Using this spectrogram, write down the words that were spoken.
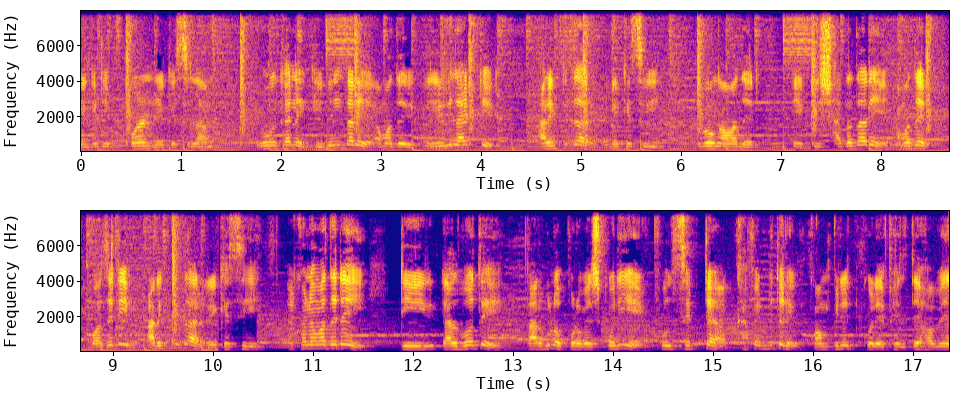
নেগেটিভ পয়েন্ট রেখেছিলাম এবং এখানে গ্রিন তারে আমাদের এলইডি লাইটটির আরেকটি তার রেখেছি এবং আমাদের একটি সাদা তারে আমাদের পজিটিভ আরেকটি তার রেখেছি। এখন আমাদের এই টি অ্যালবোতে তারগুলো প্রবেশ করিয়ে ফুল সেটটা খাপের ভিতরে কমপ্লিট করে ফেলতে হবে।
